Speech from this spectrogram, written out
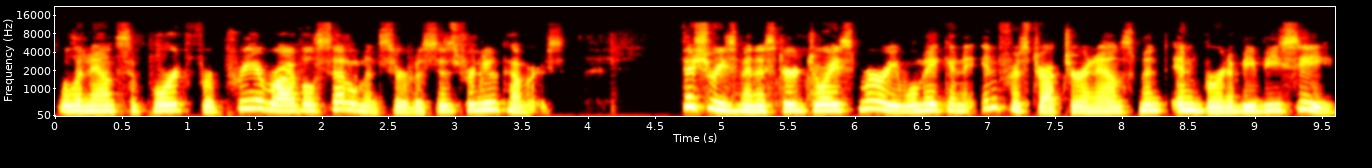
will announce support for pre arrival settlement services for newcomers. Fisheries Minister Joyce Murray will make an infrastructure announcement in Burnaby, BC.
